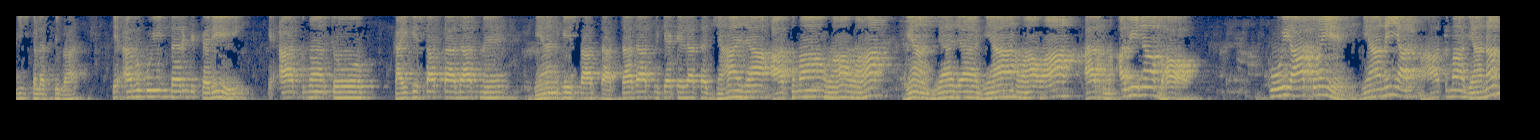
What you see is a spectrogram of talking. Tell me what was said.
बीस कलश के बाद कि अब कोई तर्क करी कि आत्मा तो काई के साथ तादाद में ज्ञान के साथ तादात में क्या कहलाता है? जहाँ जहाँ आत्मा, वहाँ वहाँ ज्ञान, जहाँ जहाँ ज्ञान, वहाँ वहाँ आत्मा। अभिना भाव। कोई आत्मा ही है। ज्ञान ही आत्मा। आत्मा ज्ञानम।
